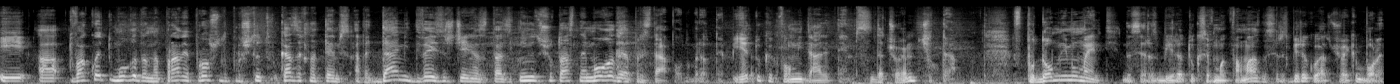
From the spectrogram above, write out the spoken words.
И а, това, което мога да направя, е просто да прочета, казах на Темс, абе дай ми две изречения за тази книга, защото аз не мога да я представя по-добре от теб. И ето какво ми даде Темс. Да чуем. Чета. В подобни моменти, да се разбира, тук се вмъквам аз, да се разбира, когато човек е болен.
